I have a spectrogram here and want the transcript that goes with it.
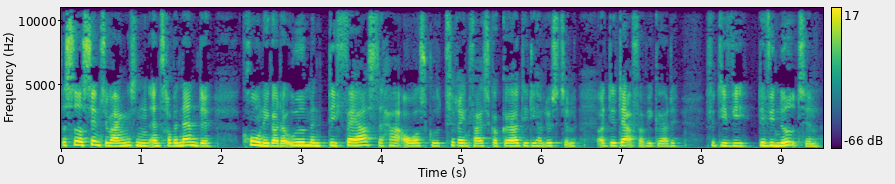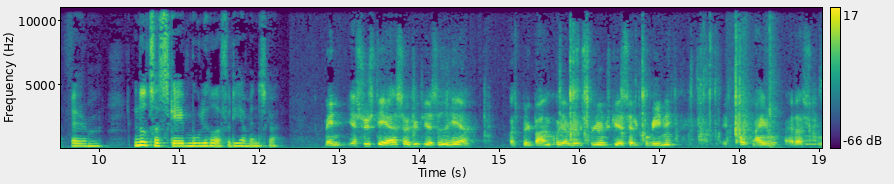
der sidder sindssygt mange sådan entreprenante kronikere derude, men de færreste har overskud til rent faktisk at gøre det, de har lyst til. Og det er derfor, vi gør det. Fordi vi, det er vi nødt til. Øhm, vi er nødt til at skabe muligheder for de her mennesker. Men jeg synes, det er så hyggeligt at sidde her og spille banko. Jeg ville selvfølgelig ønske, at jeg selv kunne vinde. Åh, oh, nej, nu er der sgu...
